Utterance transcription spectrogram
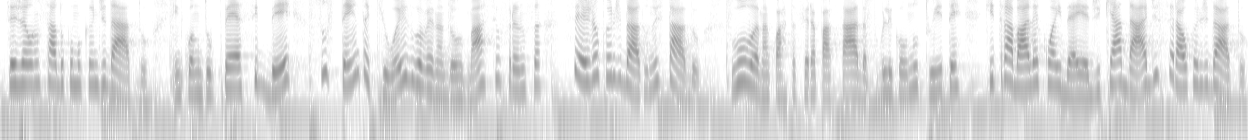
seja lançado como candidato, enquanto o PSB sustenta que o ex-governador Márcio França seja o candidato no estado. Lula, na quarta-feira passada, publicou no Twitter que trabalha com a ideia de que Haddad será o candidato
